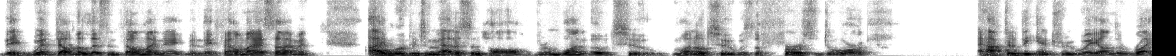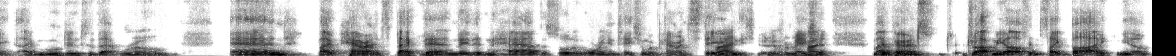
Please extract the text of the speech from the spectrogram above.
they went down the list and found my name and they found my assignment. I moved into Madison Hall, room 102. 102 was the first door after the entryway on the right. I moved into that room and my parents, back then, they didn't have the sort of orientation where parents stayed right. and they shared information. Right. My parents dropped me off and it's like, bye, you know,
